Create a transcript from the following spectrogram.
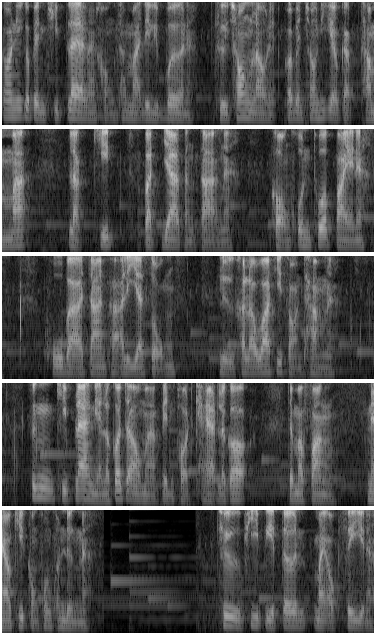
ก็นี่ก็เป็นคลิปแรกนะของธรรมะเดลิเวอร์นะคือช่องเราเนี่ยก็เป็นช่องที่เกี่ยวกับธรรมะหลักคิดปรัชญาต่างๆนะของคนทั่วไปนะครูบาอาจารย์พระอริยสงฆ์หรือคารวะที่สอนธรรมนะซึ่งคลิปแรกเนี่ยเราก็จะเอามาเป็นพอดแคสต์แล้วก็จะมาฟังแนวคิดของคนคนหนึ่งนะชื่อพี่ปีเตอร์ไมออกซีนะ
